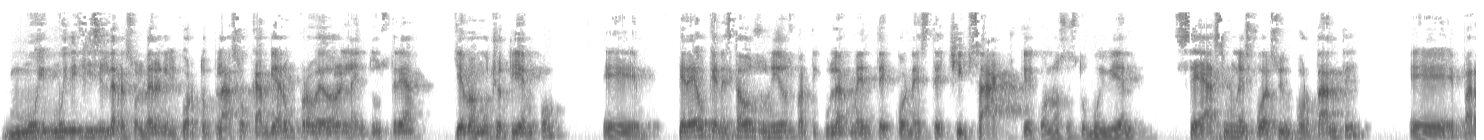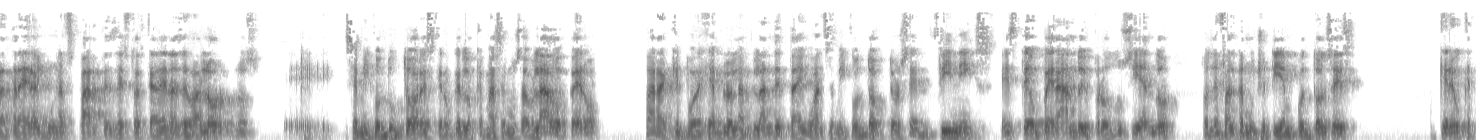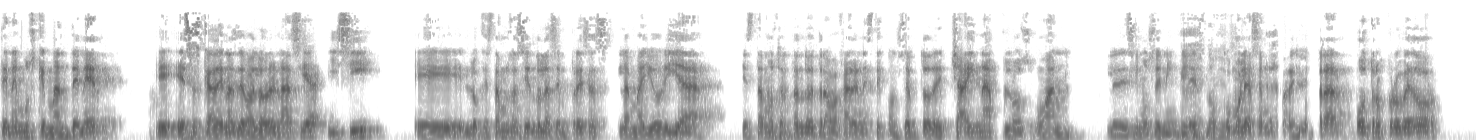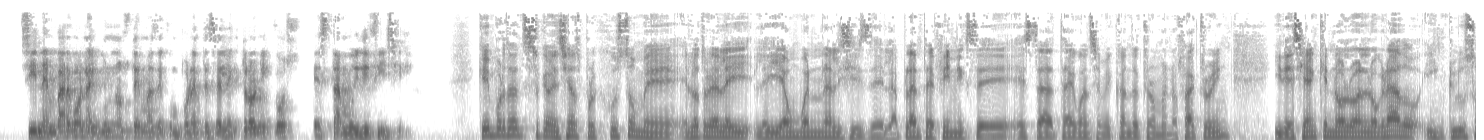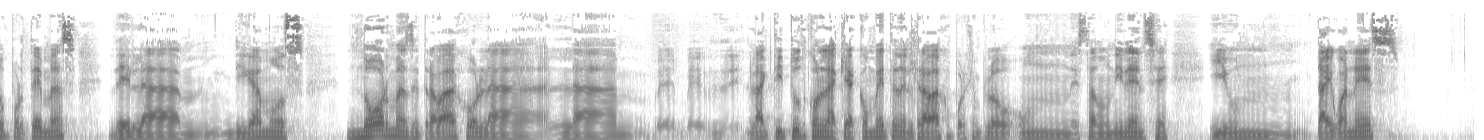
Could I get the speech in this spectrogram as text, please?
muy, muy difícil de resolver en el corto plazo. Cambiar un proveedor en la industria lleva mucho tiempo. Eh, creo que en Estados Unidos, particularmente con este CHIPS Act que conoces tú muy bien, se hace un esfuerzo importante para traer algunas partes de estas cadenas de valor. Los semiconductores creo que es lo que más hemos hablado, pero para que, por ejemplo, la plan de Taiwan Semiconductors en Phoenix esté operando y produciendo, pues le falta mucho tiempo. Entonces, creo que tenemos que mantener eh, esas cadenas de valor en Asia y sí eh, lo que estamos haciendo las empresas, la mayoría estamos tratando de trabajar en este concepto de China plus one, le decimos en inglés, ¿no? ¿Cómo le hacemos para encontrar otro proveedor? Sin embargo, en algunos temas de componentes electrónicos está muy difícil. Qué importante esto que mencionas, porque justo me, el otro día leí, leía un buen análisis de la planta de Phoenix de esta Taiwan Semiconductor Manufacturing y decían que no lo han logrado, incluso por temas de la, digamos, normas de trabajo, la, la, eh, la actitud con la que acometen el trabajo, por ejemplo, un estadounidense y un taiwanés,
